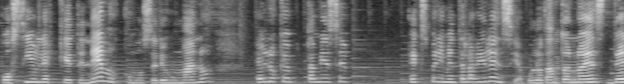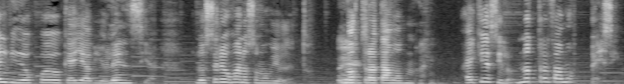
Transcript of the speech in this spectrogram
posibles que tenemos como seres humanos en los que también se experimenta la violencia. Por lo tanto, no es del videojuego que haya violencia. Los seres humanos somos violentos. Nos Exacto. tratamos mal. hay que decirlo, nos tratamos pésimo.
